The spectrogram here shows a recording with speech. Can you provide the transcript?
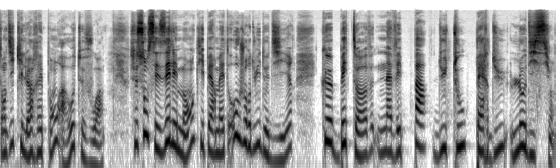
tandis qu'il leur répond à haute voix. Ce sont ces éléments qui permettent aujourd'hui de dire que Beethoven n'avait pas du tout perdu l'audition.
